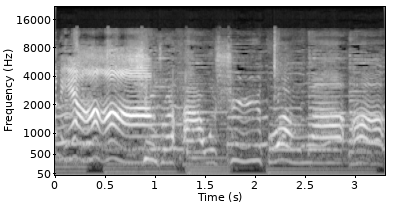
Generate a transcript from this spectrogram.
娘青春好时光啊，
